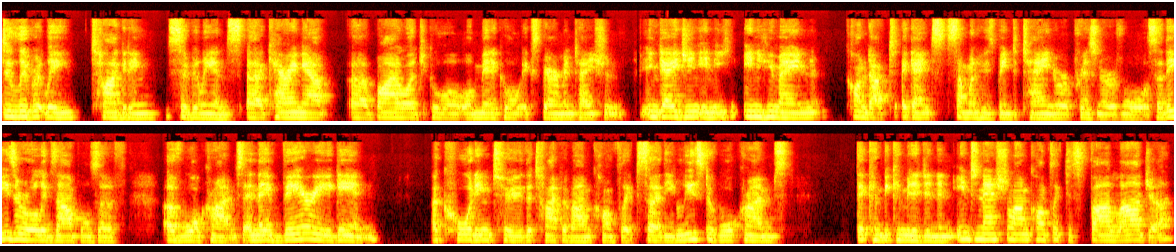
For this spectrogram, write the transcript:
deliberately targeting civilians, uh, carrying out uh, biological or, or medical experimentation, engaging in inhumane conduct against someone who's been detained or a prisoner of war. So these are all examples of, of war crimes, and they vary again according to the type of armed conflict. So the list of war crimes that can be committed in an international armed conflict is far larger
